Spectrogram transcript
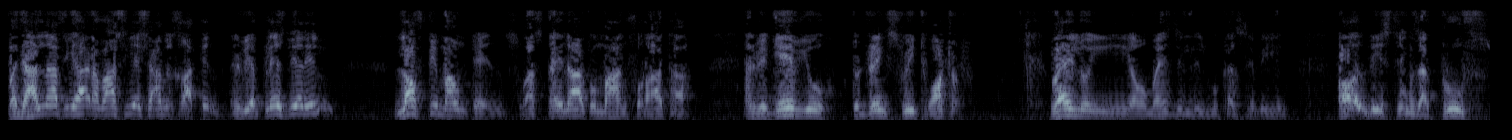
وَجَعَلْنَا فِيهَا رَوَاسِيَ شَامِخَاتٍ And we have placed therein lofty mountains. وَاسْتَيْنَاكُمْ مَعًا فُرَاتًا And we gave you to drink sweet water. وَيْلٌ يَوْمَئِذٍ لِلْمُكَذِّبِينَ All these things are proofs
